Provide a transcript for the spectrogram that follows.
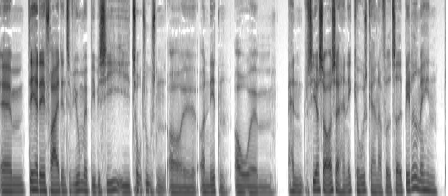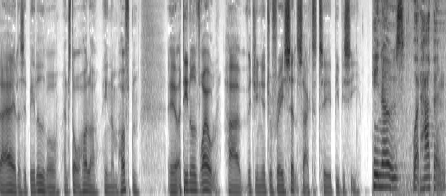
Øh, det her det er fra et interview med BBC i 2019, og øh, øhm, han siger så også, at han ikke kan huske, at han har fået taget et billede med hende. Der er ellers et billede, hvor han står og holder hende om hoften. Øh, og det er noget vrøvl, har Virginia Giuffre selv sagt til BBC. He knows what happened.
